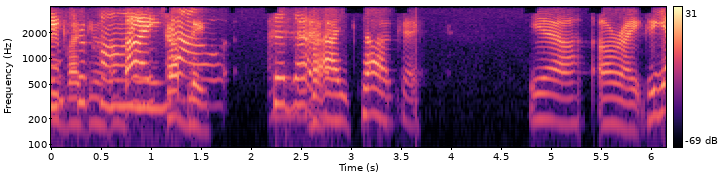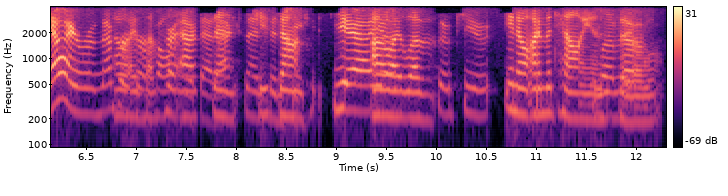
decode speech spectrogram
Thanks about for you. calling. Bye. God bless. Ciao. Good luck. Bye. Ciao. Okay. Yeah. All right. Yeah, I remember Oh, I her love her calling with that accent. accent. She and sounds- she, yeah, Oh. I love so cute. you know I'm Italian, Love it. so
